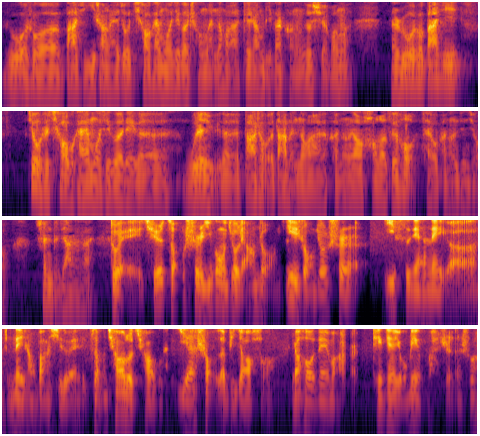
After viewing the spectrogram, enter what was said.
如果说巴西一上来就敲开墨西哥城门的话，这场比赛可能就雪崩了。那如果说巴西就是撬不开墨西哥这个吴镇宇的把守的大门的话，可能要耗到最后才有可能进球，甚至加时赛。对，其实走势一共就两种，一种就是。一四年那个那场巴西队怎么敲都敲不开，也守的比较好。然后内马尔听天由命吧，只能说。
